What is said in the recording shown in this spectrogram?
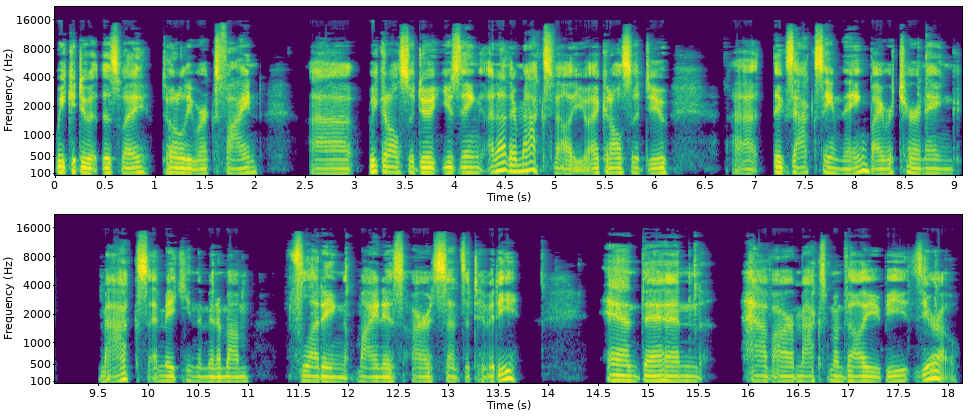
We could do it this way. Totally works fine. Uh, we could also do it using another max value. I could also do uh, the exact same thing by returning max and making the minimum flooding minus our sensitivity, and then have our maximum value be zero.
